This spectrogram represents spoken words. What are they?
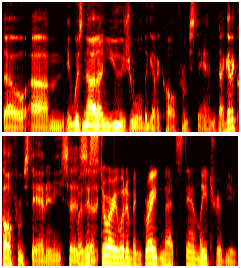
So um, it was not unusual to get a call from Stan. I got a call from Stan, and he says, Well, this uh, story would have been great in that Stan Lee tribute.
